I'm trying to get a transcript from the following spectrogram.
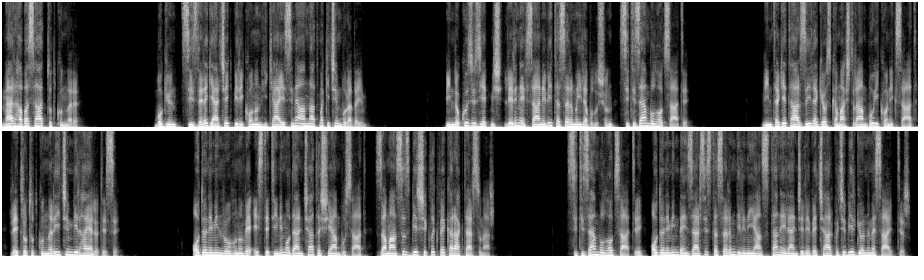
Merhaba saat tutkunları. Bugün sizlere gerçek bir ikonun hikayesini anlatmak için buradayım. 1970'lerin efsanevi tasarımıyla buluşun, Citizen Bullhot saati. Vintage tarzıyla göz kamaştıran bu ikonik saat, retro tutkunları için bir hayal ötesi. O dönemin ruhunu ve estetiğini modern çağ taşıyan bu saat, zamansız bir şıklık ve karakter sunar. Citizen Bullhot saati, o dönemin benzersiz tasarım dilini yansıtan eğlenceli ve çarpıcı bir görünüme sahiptir.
